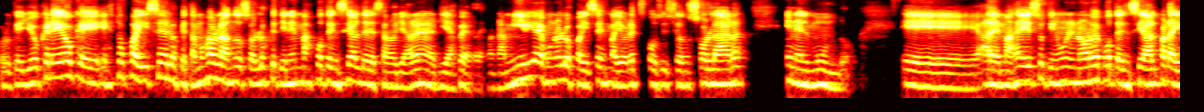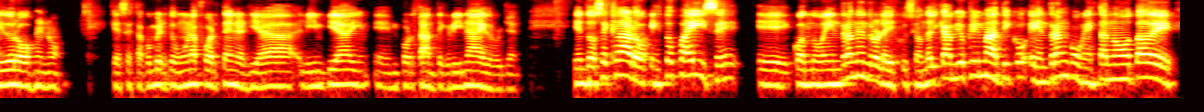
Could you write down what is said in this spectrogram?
porque yo creo que estos países de los que estamos hablando son los que tienen más potencial de desarrollar energías verdes. Namibia es uno de los países de mayor exposición solar en el mundo. Eh, además de eso, tiene un enorme potencial para hidrógeno, que se está convirtiendo en una fuerte energía limpia e importante, green hydrogen. Y entonces, claro, estos países, eh, cuando entran dentro de la discusión del cambio climático, entran con esta nota de,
